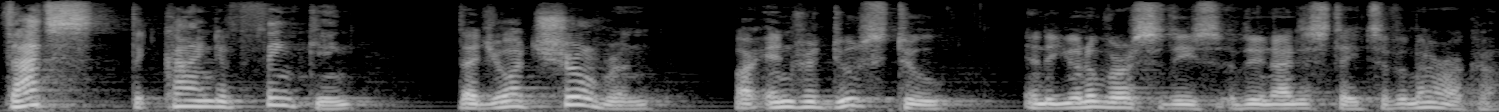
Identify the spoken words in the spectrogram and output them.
That's the kind of thinking that your children are introduced to in the universities of the United States of America.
